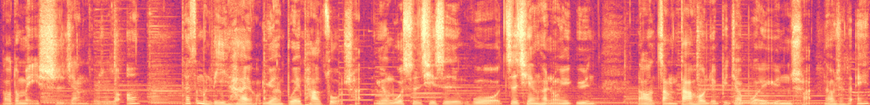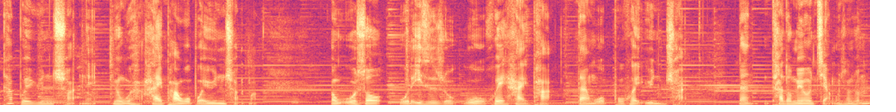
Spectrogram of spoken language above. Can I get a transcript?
然后都没事这样子，我就说哦，他这么厉害哦，原来不会怕坐船，因为我是其实我之前很容易晕，然后长大后就比较不会晕船，然后想说哎，他不会晕船呢，因为我害怕我不会晕船嘛，呃，我说我的意思是说我会害怕，但我不会晕船，但他都没有讲，我想说嗯，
